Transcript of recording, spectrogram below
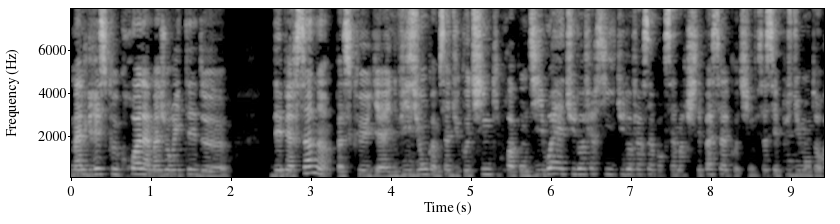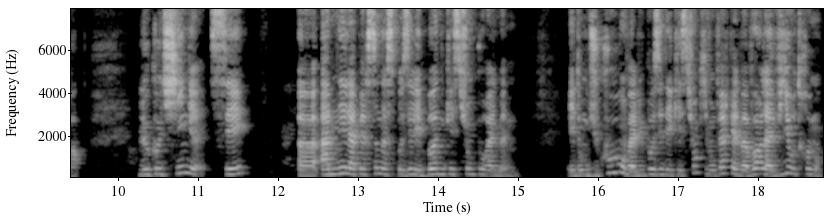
malgré ce que croit la majorité de des personnes, parce qu'il y a une vision comme ça du coaching qui croit qu'on dit ouais tu dois faire ci, tu dois faire ça pour que ça marche. C'est pas ça le coaching, ça c'est plus du mentorat. le coaching, c'est euh, amener la personne à se poser les bonnes questions pour elle-même. Et donc du coup, on va lui poser des questions qui vont faire qu'elle va voir la vie autrement.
